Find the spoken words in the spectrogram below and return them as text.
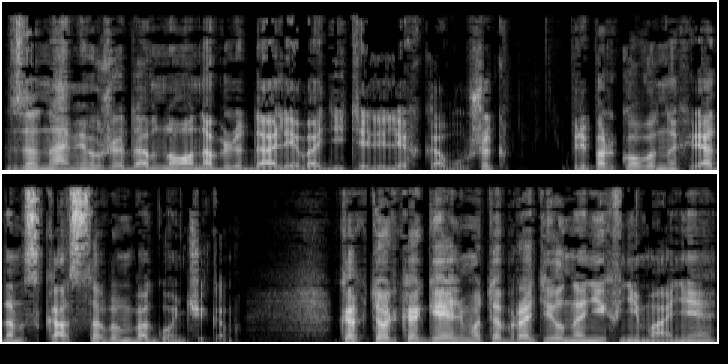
За нами уже давно наблюдали водители легковушек, припаркованных рядом с кассовым вагончиком. Как только Гельмут обратил на них внимание,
